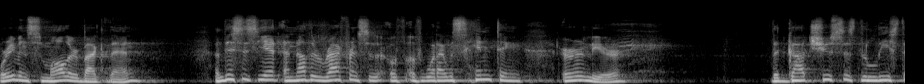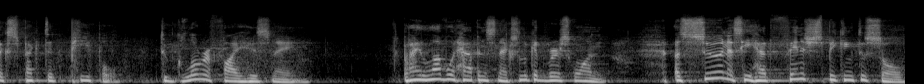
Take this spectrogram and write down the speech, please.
or even smaller back then. And this is yet another reference of, of what I was hinting earlier that God chooses the least expected people to glorify his name. But I love what happens next. Look at verse 1. As soon as he had finished speaking to Saul,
